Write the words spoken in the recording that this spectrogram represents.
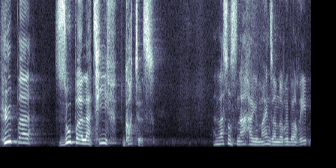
Hyper-Superlativ Gottes, dann lass uns nachher gemeinsam darüber reden,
